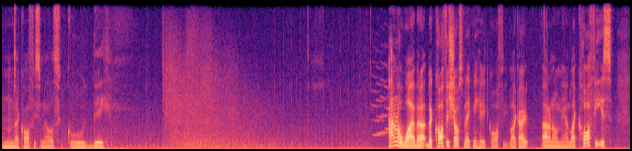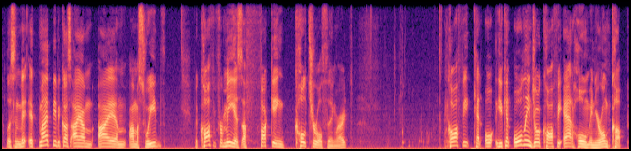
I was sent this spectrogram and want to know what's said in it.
Mm, that coffee smells good. day. I don't know why, but I, but coffee shops make me hate coffee. Like I, I don't know, man. Like coffee is, listen, it might be because I am, I am, I'm a Swede, but coffee for me is a fucking cultural thing, right? Coffee can, you can only enjoy coffee at home in your own cup.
